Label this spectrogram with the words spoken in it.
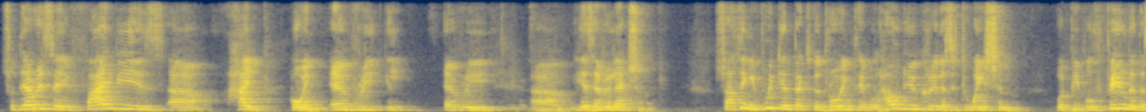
So there is a five years um, hype going every every um, yes every election. So I think if we get back to the drawing table, how do you create a situation where people feel that the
